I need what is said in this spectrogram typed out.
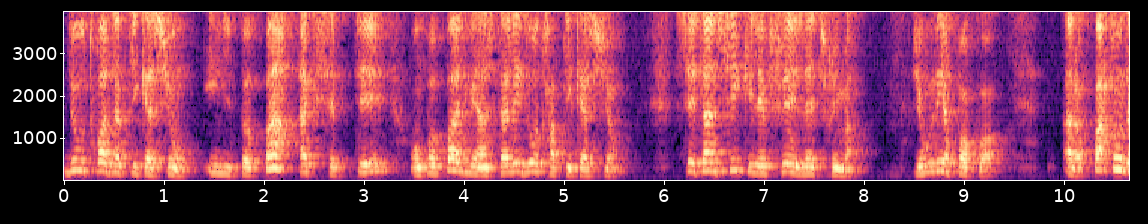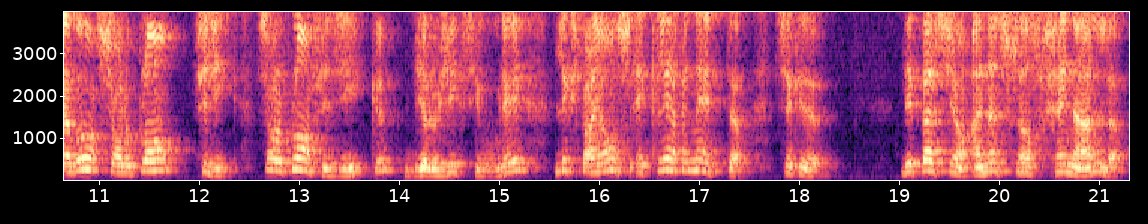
deux ou trois applications. Il ne peut pas accepter, on ne peut pas lui installer d'autres applications. C'est ainsi qu'il est fait l'être humain. Je vais vous dire pourquoi. Alors, partons d'abord sur le plan physique. Sur le plan physique, biologique si vous voulez, l'expérience est claire et nette. C'est que des patients en insuffisance rénale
